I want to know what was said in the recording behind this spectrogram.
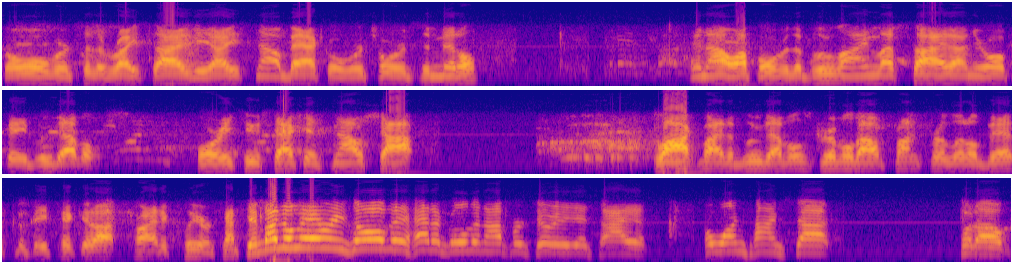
Go over to the right side of the ice. Now back over towards the middle. And now up over the blue line, left side on your OFA Blue Devils. 42 seconds. Now shot. Blocked by the Blue Devils. Dribbled out front for a little bit, but they pick it up. Try to clear. Kept in by the Larrys. Oh, they had a golden opportunity to tie it. A one-time shot put out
